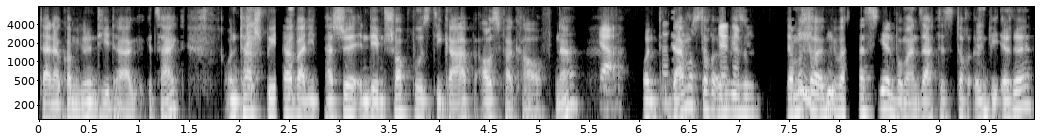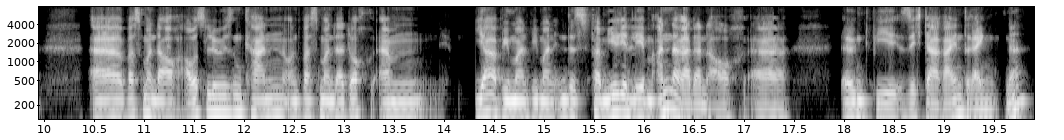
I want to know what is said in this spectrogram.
deiner Community da gezeigt. Und einen Tag später war die Tasche in dem Shop, wo es die gab, ausverkauft. Ne? Ja. Und da muss doch irgendwie so, da muss doch irgendwie was passieren, wo man sagt, das ist doch irgendwie irre äh, was man da auch auslösen kann und was man da doch, ähm, ja, wie man, wie man in das Familienleben anderer dann auch äh, irgendwie sich da reindrängt, ne?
